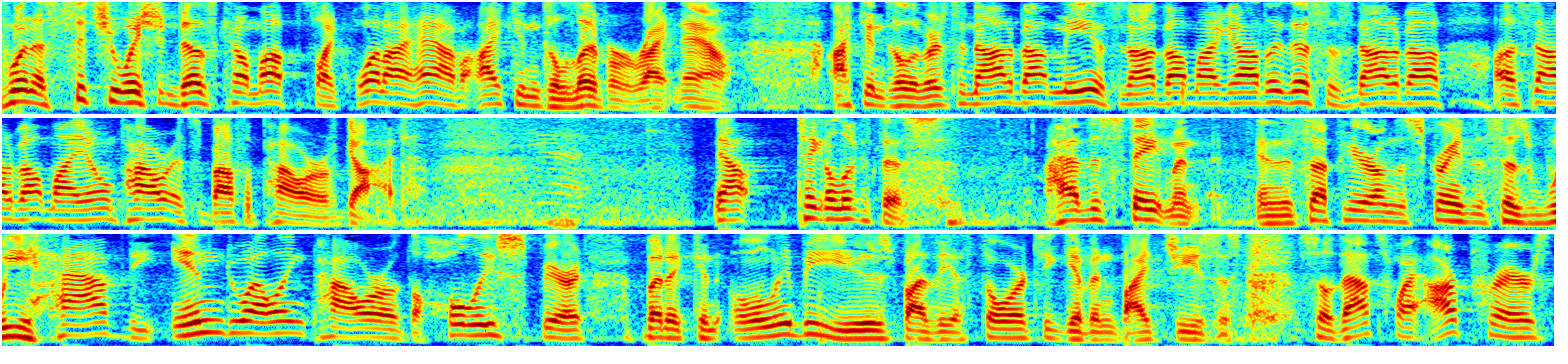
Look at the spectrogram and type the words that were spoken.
when a situation does come up, up. It's like what I have, I can deliver right now. I can deliver. It's not about me. It's not about my godliness. It's not about, uh, it's not about my own power. It's about the power of God. Yes. Now, take a look at this. I have this statement, and it's up here on the screens. It says, We have the indwelling power of the Holy Spirit, but it can only be used by the authority given by Jesus. So that's why our prayers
